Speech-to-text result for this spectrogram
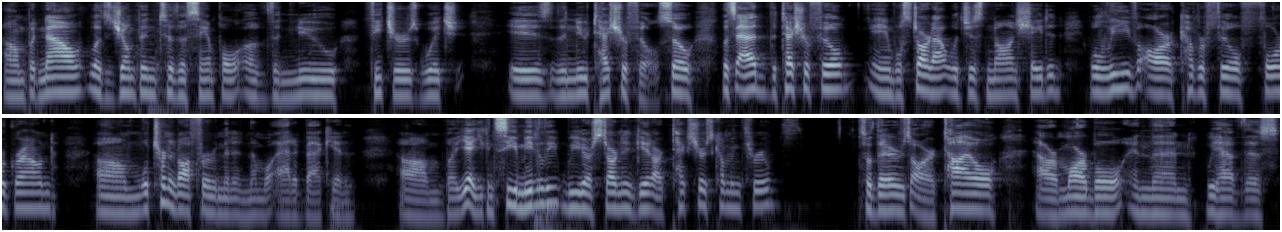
Um, but now let's jump into the sample of the new features, which is the new texture fill. So let's add the texture fill and we'll start out with just non-shaded. We'll leave our cover fill foreground. Um, we'll turn it off for a minute and then we'll add it back in. Um, but yeah, you can see immediately we are starting to get our textures coming through. So there's our tile, our marble, and then we have this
